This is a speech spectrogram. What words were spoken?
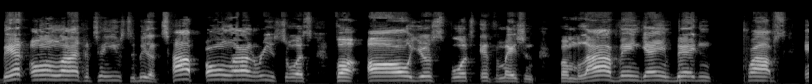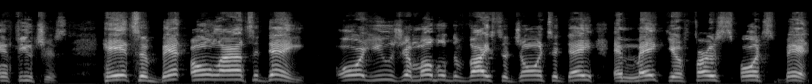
Bet Online continues to be the top online resource for all your sports information from live in game betting props, and futures. Head to Bet Online today or use your mobile device to join today and make your first sports bet.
